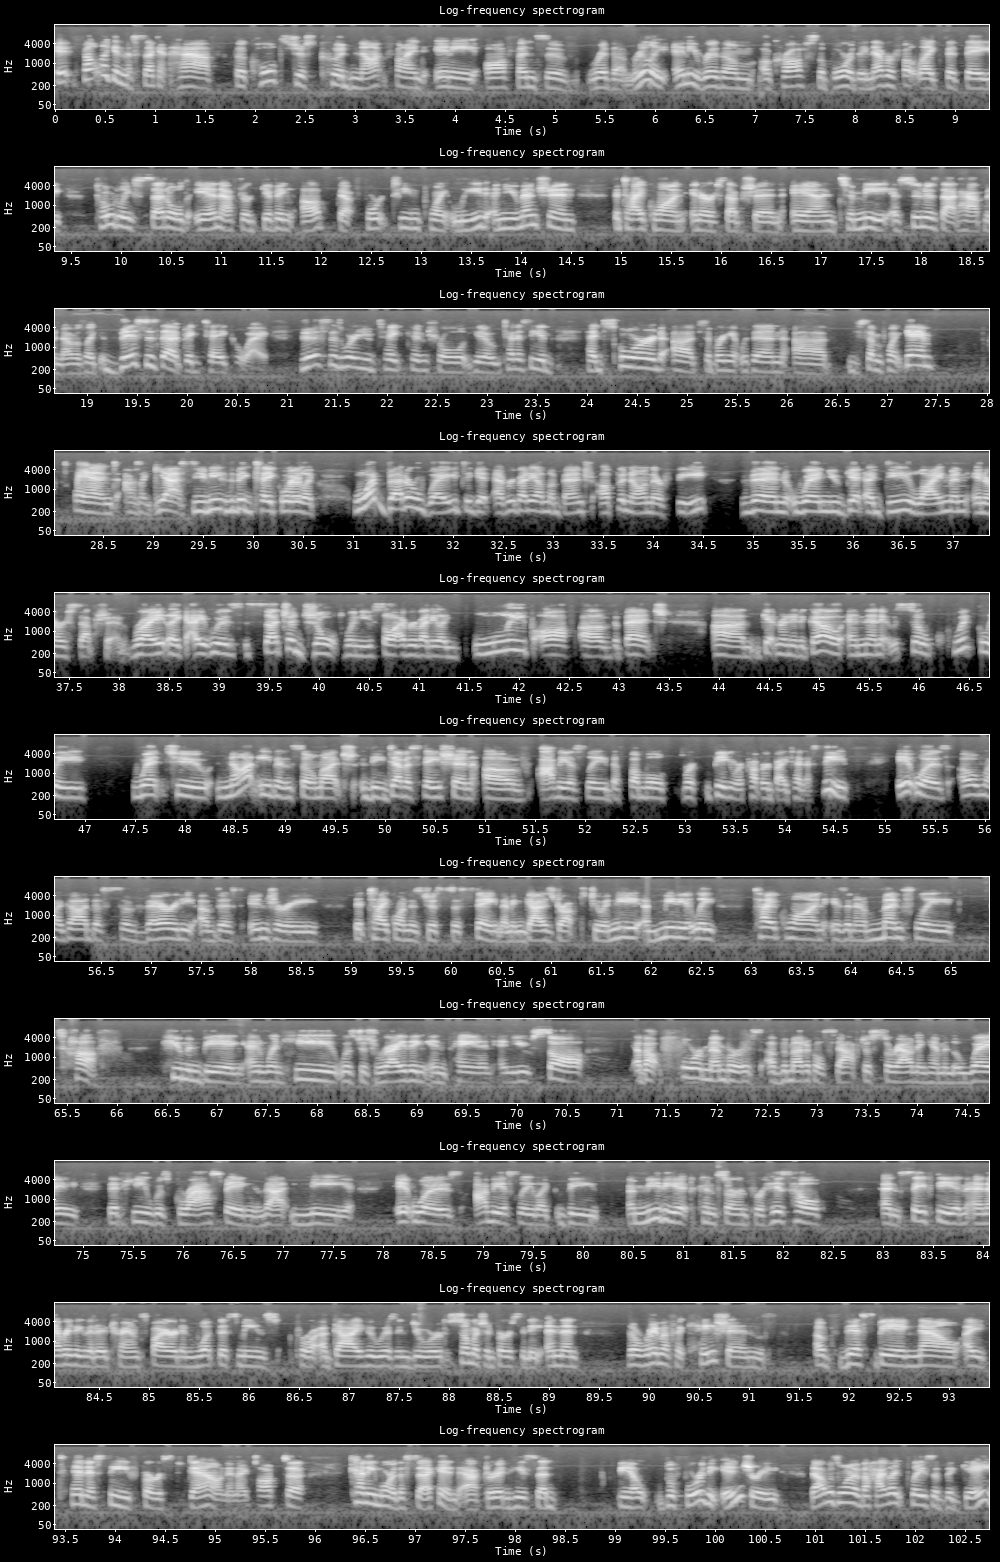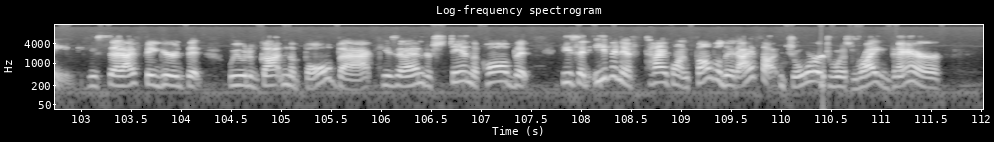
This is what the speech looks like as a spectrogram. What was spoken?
It felt like in the second half, the Colts just could not find any offensive rhythm, really any rhythm across the board. They never felt like that they totally settled in after giving up that 14 point lead. And you mentioned the Tyquan interception. And to me, as soon as that happened, I was like, this is that big takeaway. This is where you take control. You know, Tennessee had, had scored uh, to bring it within uh, seven point game. And I was like, yes, you need the big takeaway. Like, what better way to get everybody on the bench up and on their feet than when you get a D lineman interception, right? Like it was such a jolt when you saw everybody like leap off of the bench, um, getting ready to go. And then it was so quickly went to not even so much the devastation of obviously the fumble re- being recovered by Tennessee. It was, oh my God, the severity of this injury that Tyquan has just sustained. I mean, guys dropped to a knee immediately. Tyquan is an immensely tough human being. And when he was just writhing in pain, and you saw about four members of the medical staff just surrounding him, and the way that he was grasping that knee, it was obviously like the immediate concern for his health and safety and, and everything that had transpired and what this means for a guy who has endured so much adversity and then the ramifications of this being now a Tennessee first down. And I talked to Kenny Moore the second after it, and he said, you know, before the injury, that was one of the highlight plays of the game. He said, I figured that we would have gotten the ball back. He said, I understand the call, but he said, even if Tyquan fumbled it, I thought George was right there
